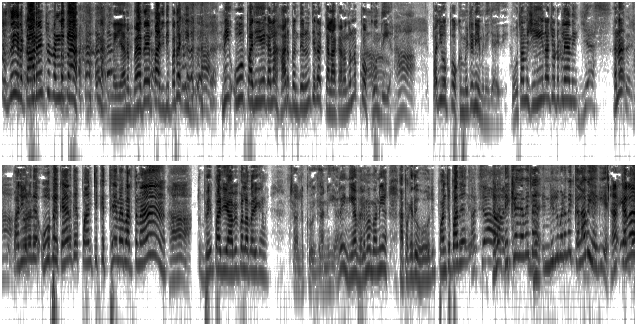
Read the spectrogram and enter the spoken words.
ਤੁਸੀਂ ਰਿਕਾਰਡ ਨਹੀਂ ਟੁੱਟਣ ਦਿੱਤਾ। ਨਹੀਂ ਯਾਰ ਵੈਸੇ ਭਾਜੀ ਦੀ ਪਤਾ ਕੀ ਨਹੀਂ ਉਹ ਭਾਜੀ ਇਹ ਗੱਲ ਹਰ ਬੰਦੇ ਨੂੰ ਜਿਹੜਾ ਕਲਾਕਾਰ ਹੁੰਦਾ ਉਹਨੂੰ ਭੁੱਖ ਹੁੰਦੀ ਆ। ਹਾਂ। ਭਾਜੀ ਉਹ ਭੁੱਖ ਮਿਟਣੀ ਵੀ ਨਹੀਂ ਚਾਹੀਦੀ। ਉਹ ਤਾਂ ਮਸ਼ੀਨ ਆ ਚੁਟਕਲਿਆਂ ਦੀ। ਯੈਸ ਹੈਨਾ? ਭਾਜੀ ਉਹਨਾਂ ਦੇ ਉਹ ਫੇ ਕਹਿਣਗੇ ਪੰਜ ਕਿੱਥੇ ਮੈਂ ਵਰਤਣਾ? ਹਾਂ। ਫੇ ਭਾਜੀ ਆ ਵੀ ਭੱਲਾ ਭਾਜੀ ਕਹਿਣਗੇ ਚੱਲ ਕੋਈ ਗੱਲ ਨਹੀਂ ਯਾਰ ਇੰਨੀਆਂ ਫਿਲਮਾਂ ਬਣੀਆਂ ਆਪਾਂ ਕਿਤੇ ਹੋਰ ਪੰਜ ਪਾ ਦੇਾਂਗੇ ਅੱਛਾ ਦੇਖਿਆ ਜਾਵੇ ਤਾਂ ਨੀਲੂ ਮੈਡਮ ਇਹ ਕਲਾ ਵੀ ਹੈਗੀ ਹੈ। ਹਾਂ ਕਲਾ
